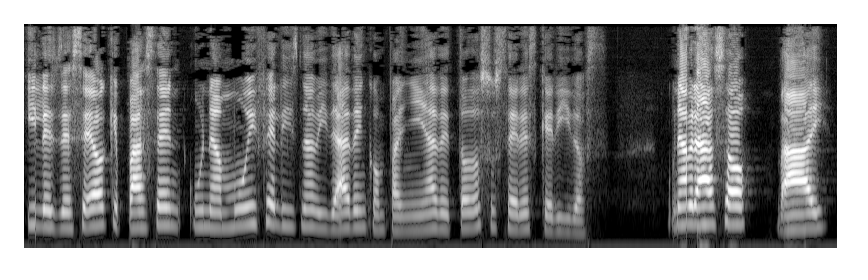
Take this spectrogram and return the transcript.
Y les deseo que pasen una muy feliz Navidad en compañía de todos sus seres queridos. Un abrazo. Bye.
